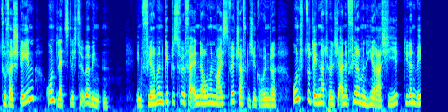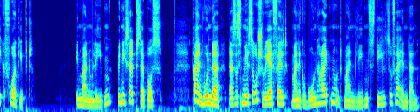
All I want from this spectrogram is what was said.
zu verstehen und letztlich zu überwinden. In Firmen gibt es für Veränderungen meist wirtschaftliche Gründe und zudem natürlich eine Firmenhierarchie, die den Weg vorgibt. In meinem Leben bin ich selbst der Boss. Kein Wunder, dass es mir so schwer fällt, meine Gewohnheiten und meinen Lebensstil zu verändern.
